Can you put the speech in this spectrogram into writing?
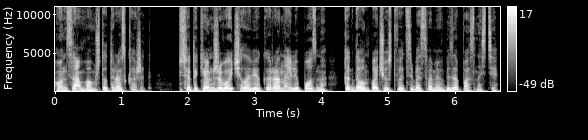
он сам вам что-то расскажет. все таки он живой человек, и рано или поздно, когда он почувствует себя с вами в безопасности,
